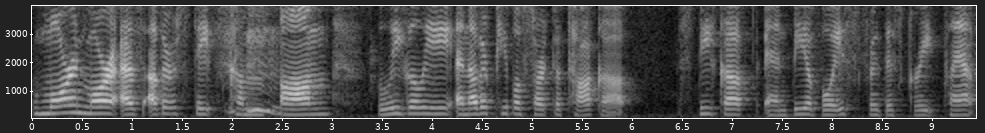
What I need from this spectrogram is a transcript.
more and more as other states come on legally and other people start to talk up, speak up, and be a voice for this great plant,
